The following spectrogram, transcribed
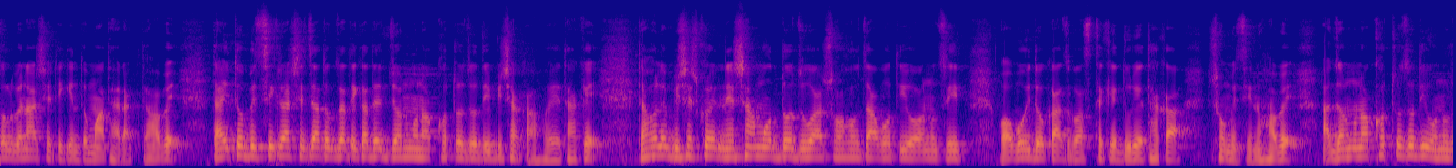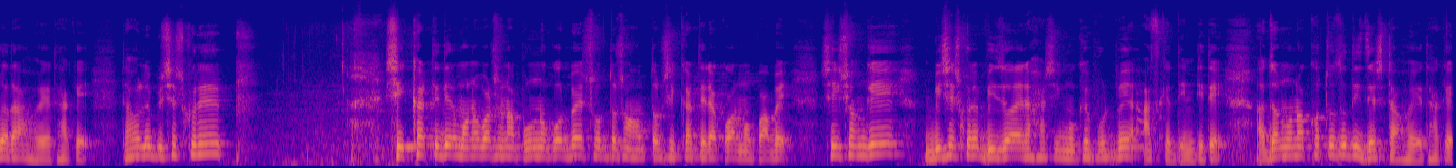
চলবে না সেটি কিন্তু মাথায় রাখতে হবে। তাই তো বৃশ্চিক রাশির জাতক জাতিকাদের জন্ম নক্ষত্র যদি বিশাখা হয়ে থাকে তাহলে বিশেষ করে নেশা মধ্য জুয়া সহ যাবতীয় অনুচিত অবৈধ কাজবাজ থেকে দূরে থাকা সমীচীন হবে। আর জন্ম নক্ষত্র যদি অনুরাধা হয়ে থাকে তাহলে বিশেষ করে শিক্ষার্থীদের মনোবাসনা পূর্ণ করবে, সদ্য সমাপ্ত শিক্ষার্থীরা কর্ম পাবে। সেই সঙ্গে বিশেষ করে বিজয়ের হাসি মুখে ফুটবে আজকের দিনটিতে। আর জন্ম নক্ষত্র যদি জ্যেষ্ঠা হয়ে থাকে,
